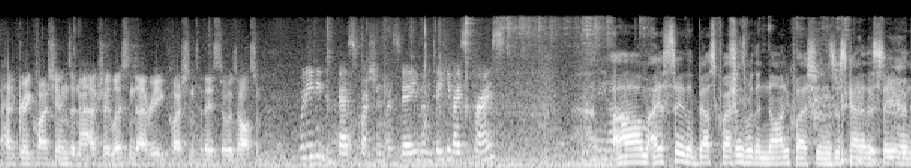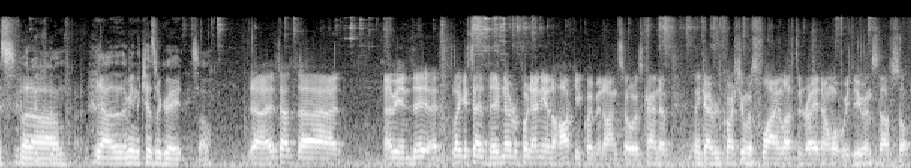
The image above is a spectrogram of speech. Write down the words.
had great questions and I actually listened to every question today. So it was awesome. What do you think the best question was? Did they even take you by surprise? Um, I say the best questions were the non-questions, just kind of the statements. But um, yeah, I mean the kids are great. So Yeah, I thought. Uh, I mean, they, like I said, they've never put any of the hockey equipment on, so it was kind of. I think every question was flying left and right on what we do and stuff. So,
